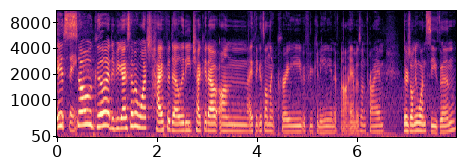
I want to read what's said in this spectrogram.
interesting. It's so good. If you guys haven't watched High Fidelity, check it out on I think it's on like Crave if you're Canadian, if not Amazon Prime. There's only one season.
